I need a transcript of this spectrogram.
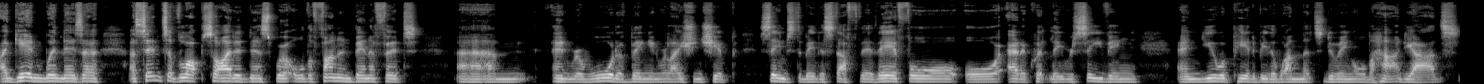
again, when there's a, a sense of lopsidedness where all the fun and benefit um, and reward of being in relationship seems to be the stuff they're there for or adequately receiving and you appear to be the one that's doing all the hard yards.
